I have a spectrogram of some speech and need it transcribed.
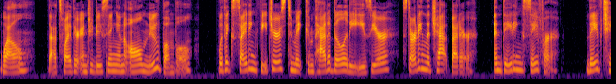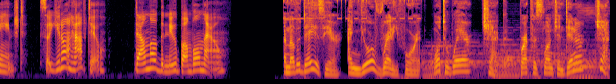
well, that's why they're introducing an all new Bumble with exciting features to make compatibility easier, starting the chat better, and dating safer. They've changed, so you don't have to. Download the new Bumble now. Another day is here, and you're ready for it. What to wear? Check. Breakfast, lunch, and dinner? Check.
